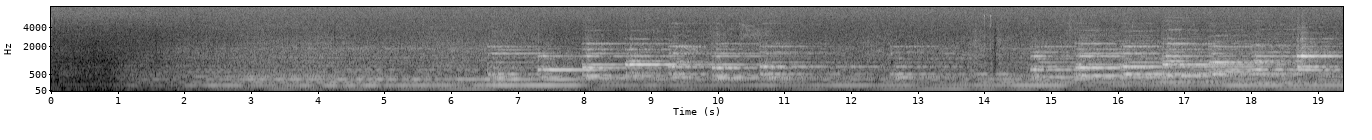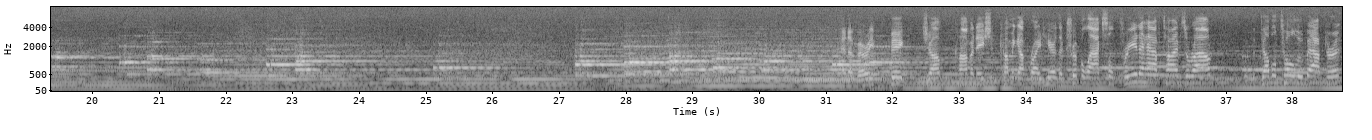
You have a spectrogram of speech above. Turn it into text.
Big jump combination coming up right here. The triple axel, three and a half times around with the double toe loop after it.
